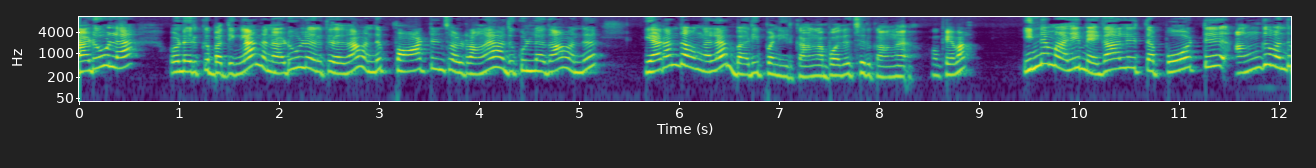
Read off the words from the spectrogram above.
நடுவில் ஒன்று இருக்குது பார்த்தீங்களா அந்த நடுவில் இருக்கிறது தான் வந்து பாட்டுன்னு சொல்கிறாங்க அதுக்குள்ளே தான் வந்து இறந்தவங்கள பரி பண்ணியிருக்காங்க புதைச்சிருக்காங்க. ஓகேவா இந்த மாதிரி மெகாலித்தை போட்டு அங்கே வந்து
